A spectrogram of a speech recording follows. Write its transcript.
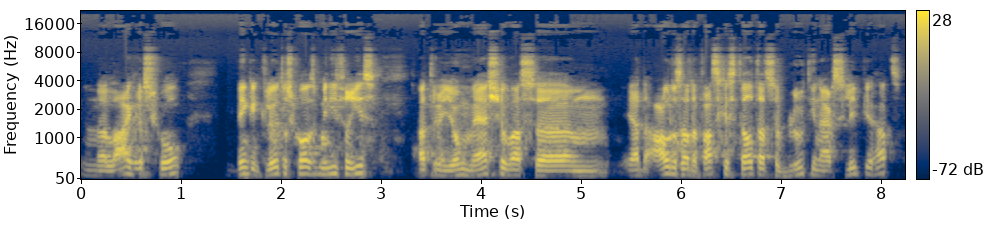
een lagere school. Ik denk een kleuterschool, als ik me niet vergis dat er een jong meisje was. Um, ja, de ouders hadden vastgesteld dat ze bloed in haar slipje had.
